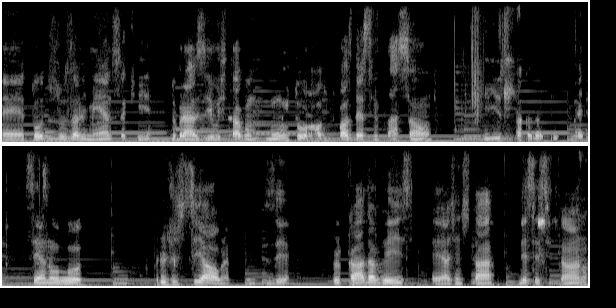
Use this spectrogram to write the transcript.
É, todos os alimentos aqui do Brasil estavam muito altos por causa dessa inflação e isso está cada vez mais sendo prejudicial, né? Vamos dizer, por cada vez é, a gente está necessitando.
